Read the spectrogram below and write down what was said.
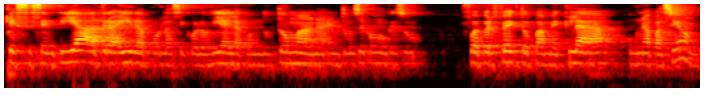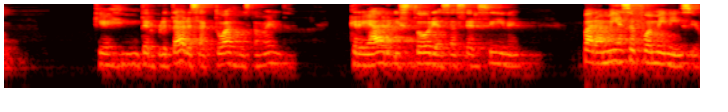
que se sentía atraída por la psicología y la conducta humana, entonces como que eso fue perfecto para mezclar una pasión que es interpretar, es actuar justamente, crear historias, hacer cine. Para mí ese fue mi inicio.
